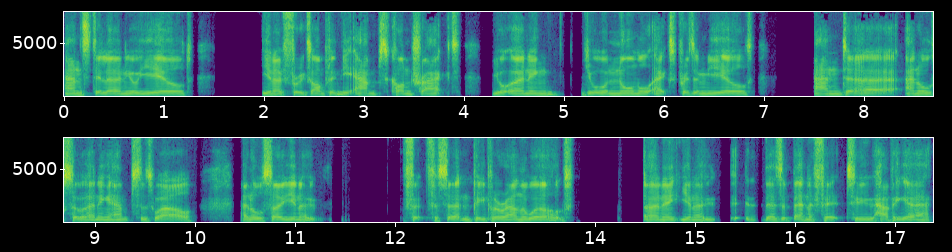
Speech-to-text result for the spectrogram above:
and still earn your yield. You know, for example, in the AMPS contract, you're earning your normal X Prism yield and uh, and also earning AMPS as well. And also, you know, for, for certain people around the world, earning, you know, there's a benefit to having a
